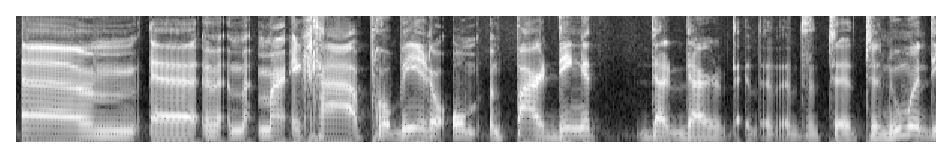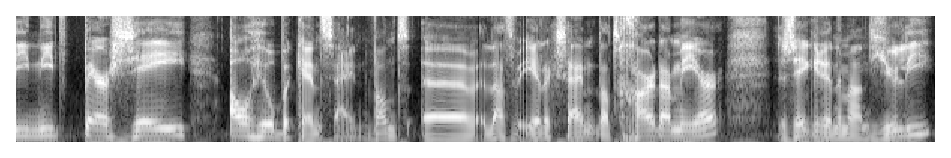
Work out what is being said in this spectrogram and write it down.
Ehm, eh, maar ik ga proberen om een paar dingen daar, daar te, noemen die niet per se al heel bekend zijn. Want eh, laten we eerlijk zijn, dat Gardameer, zeker in de maand juli,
